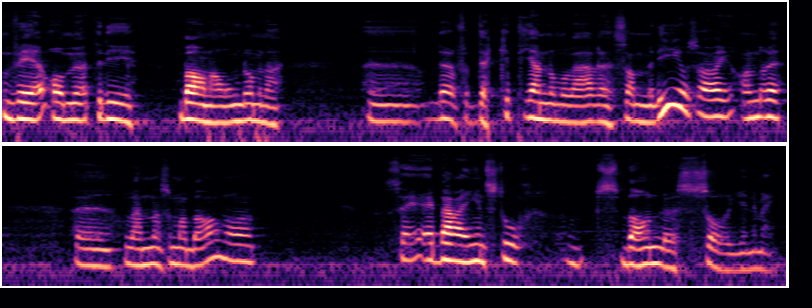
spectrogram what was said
ved å møte de barna og ungdommene. Det har jeg fått dekket gjennom å være sammen med de, og så har jeg andre venner som har barn. Så jeg, jeg bærer ingen stor barnløs sorg inni meg.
